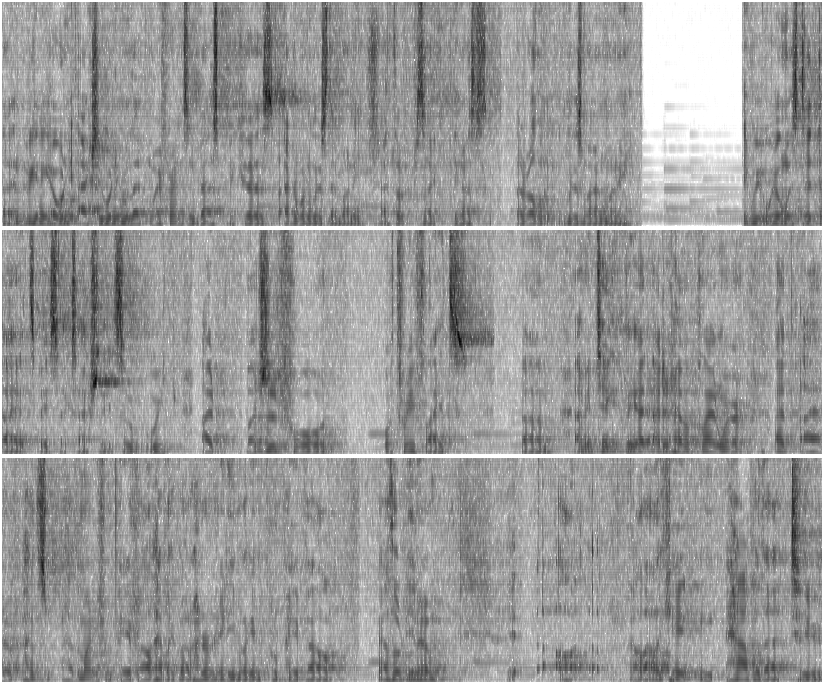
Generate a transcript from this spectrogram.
Uh, in the beginning, I wouldn't, actually wouldn't even let my friends invest because I didn't want to lose their money. I thought it was like, you know, I'd rather lose my own money. We, we almost did die at SpaceX actually. So we, I budgeted for, for three flights. Um, I mean, technically, I, I, did have a plan where I, I had, a, had, this, had the money from PayPal. I had like about 180 million from PayPal. And I thought, you know, I'll, I'll allocate half of that to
